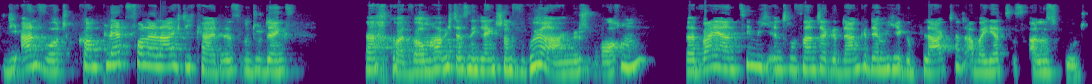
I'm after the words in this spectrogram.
die Antwort komplett voller Leichtigkeit ist und du denkst, ach Gott, warum habe ich das nicht längst schon früher angesprochen? Das war ja ein ziemlich interessanter Gedanke, der mich hier geplagt hat, aber jetzt ist alles gut.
